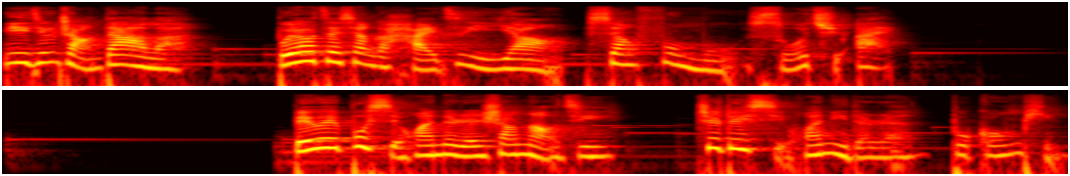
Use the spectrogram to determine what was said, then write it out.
你已经长大了，不要再像个孩子一样向父母索取爱。别为不喜欢的人伤脑筋，这对喜欢你的人不公平。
